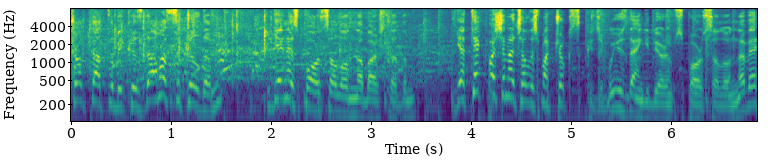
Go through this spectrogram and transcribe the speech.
Çok tatlı bir kızdı ama sıkıldım. Gene spor salonuna başladım. Ya tek başına çalışmak çok sıkıcı. Bu yüzden gidiyorum spor salonuna ve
